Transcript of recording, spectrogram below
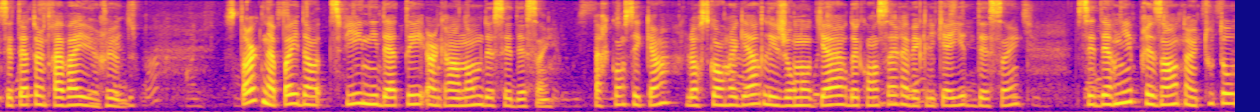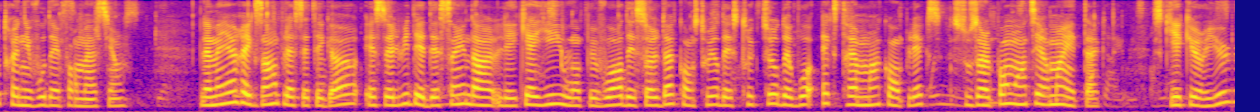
C'était un travail rude. Stark n'a pas identifié ni daté un grand nombre de ses dessins. Par conséquent, lorsqu'on regarde les journaux de guerre de concert avec les cahiers de dessin, ces derniers présentent un tout autre niveau d'information. Le meilleur exemple à cet égard est celui des dessins dans les cahiers où on peut voir des soldats construire des structures de bois extrêmement complexes sous un pont entièrement intact. Ce qui est curieux,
